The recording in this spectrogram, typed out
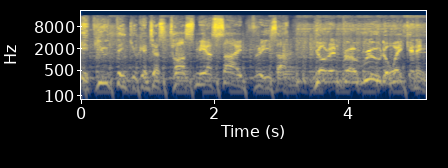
If you think you can just toss me aside, Frieza, you're in for a rude awakening.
